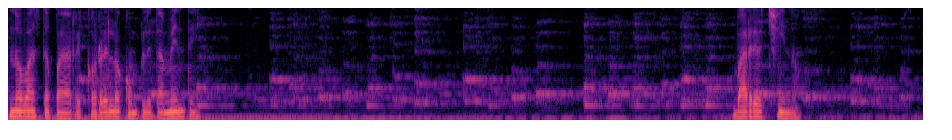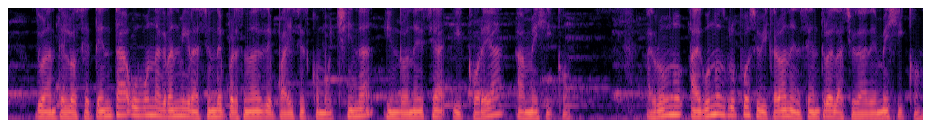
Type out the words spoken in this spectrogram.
no basta para recorrerlo completamente. Barrio Chino. Durante los 70 hubo una gran migración de personas de países como China, Indonesia y Corea a México. Algunos, grupos se ubicaron en el centro de la Ciudad de México,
